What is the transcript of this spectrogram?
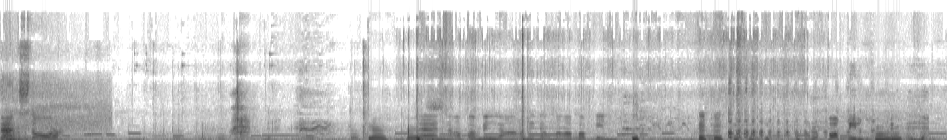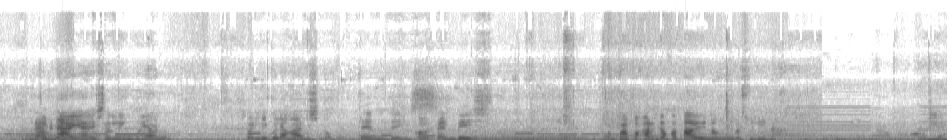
Drugstore. Na. Ayan, nakapamil lang kami ng mga papel. Ano papel? Dami na, yan, isang linggo yan. Isang linggo lang halos, no? 10 days. Oh, 10 days. Magpapakarga pa tayo ng gasolina. Ayan.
